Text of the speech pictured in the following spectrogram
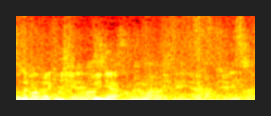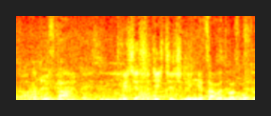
Tutaj mamy jakieś dynie. Kapusta 230, czyli niecałe 2 złote.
